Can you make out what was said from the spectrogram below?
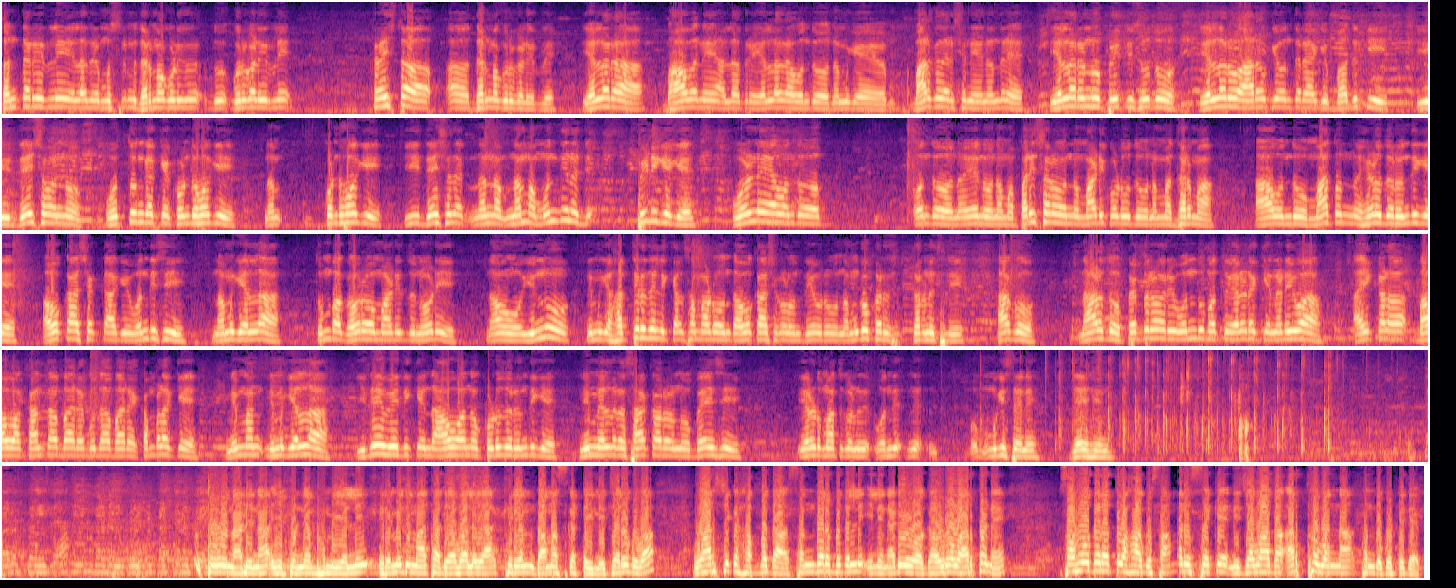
ಸಂತರಿರಲಿ, ಇಲ್ಲಾಂದ್ರೆ ಮುಸ್ಲಿಂ ಧರ್ಮ ಗುರುಗಳಿರ್ಲಿ, ಕ್ರೈಸ್ತ ಧರ್ಮಗುರುಗಳಿರ್ಲಿ ಎಲ್ಲರ ಭಾವನೆ ಅಲ್ಲದ್ರೆ ಎಲ್ಲರ ಒಂದು ನಮಗೆ ಮಾರ್ಗದರ್ಶನ ಏನಂದ್ರೆ ಎಲ್ಲರನ್ನೂ ಪ್ರೀತಿಸುವುದು, ಎಲ್ಲರೂ ಆರೋಗ್ಯವಂತರಾಗಿ ಬದುಕಿ ಈ ದೇಶವನ್ನು ಉತ್ತುಂಗಕ್ಕೆ ಕೊಂಡು ಹೋಗಿ ನಮ್, ಕೊಂಡು ಹೋಗಿ ಈ ದೇಶದ ನನ್ನ, ನಮ್ಮ ಮುಂದಿನ ಪೀಳಿಗೆಗೆ ಒಳ್ಳೆಯ ಒಂದು ಒಂದು ಏನು ನಮ್ಮ ಪರಿಸರವನ್ನು ಮಾಡಿಕೊಡುವುದು ನಮ್ಮ ಧರ್ಮ. ಆ ಒಂದು ಮಾತನ್ನು ಹೇಳುವುದರೊಂದಿಗೆ ಅವಕಾಶಕ್ಕಾಗಿ ವಂದಿಸಿ ನಮಗೆಲ್ಲ ತುಂಬ ಗೌರವ ಮಾಡಿದ್ದು ನೋಡಿ ನಾವು ಇನ್ನೂ ನಿಮಗೆ ಹತ್ತಿರದಲ್ಲಿ ಕೆಲಸ ಮಾಡುವಂಥ ಅವಕಾಶಗಳನ್ನು ದೇವರು ನಮಗೂ ಕರುಣಿಸ್ ಕರುಣಿಸಲಿ. ಹಾಗೂ ನಾಳ್ದು ಫೆಬ್ರವರಿ ಒಂದು ಮತ್ತು ಎರಡಕ್ಕೆ ನಡೆಯುವ ಐಕಳ ಭಾವ, ಕಾಂತಾಬಾರೆ, ಬುಧಾಬಾರೆ, ಕಂಬಳಕ್ಕೆ ನಿಮ್ಮ ನಿಮಗೆಲ್ಲ ಇದೇ ವೇದಿಕೆಯಿಂದ ಆಹ್ವಾನ ಕೊಡುವುದರೊಂದಿಗೆ ನಿಮ್ಮೆಲ್ಲರ ಸಹಕಾರವನ್ನು ಬಯಸಿ ಎರಡು ಮಾತುಗಳು ಒಂದೇ, ಮುಗಿಸ್ತೇನೆ. ಜೈ ಹಿಂದ್. ತುಳುನಾಡಿನ ಈ ಪುಣ್ಯಭೂಮಿಯಲ್ಲಿ ರೆಮಿದಿ ಮಾತಾ ದೇವಾಲಯ, ಕಿರಿಯಂ ದಾಮಸ್ಕಟ್ಟೆಯಲ್ಲಿ ಜರುಗುವ ವಾರ್ಷಿಕ ಹಬ್ಬದ ಸಂದರ್ಭದಲ್ಲಿ ಇಲ್ಲಿ ನಡೆಯುವ ಗೌರವಾರ್ಪಣೆ ಸಹೋದರತ್ವ ಹಾಗೂ ಸಾಮರಸ್ಯಕ್ಕೆ ನಿಜವಾದ ಅರ್ಥವನ್ನ ತಂದುಕೊಟ್ಟಿದೆ.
